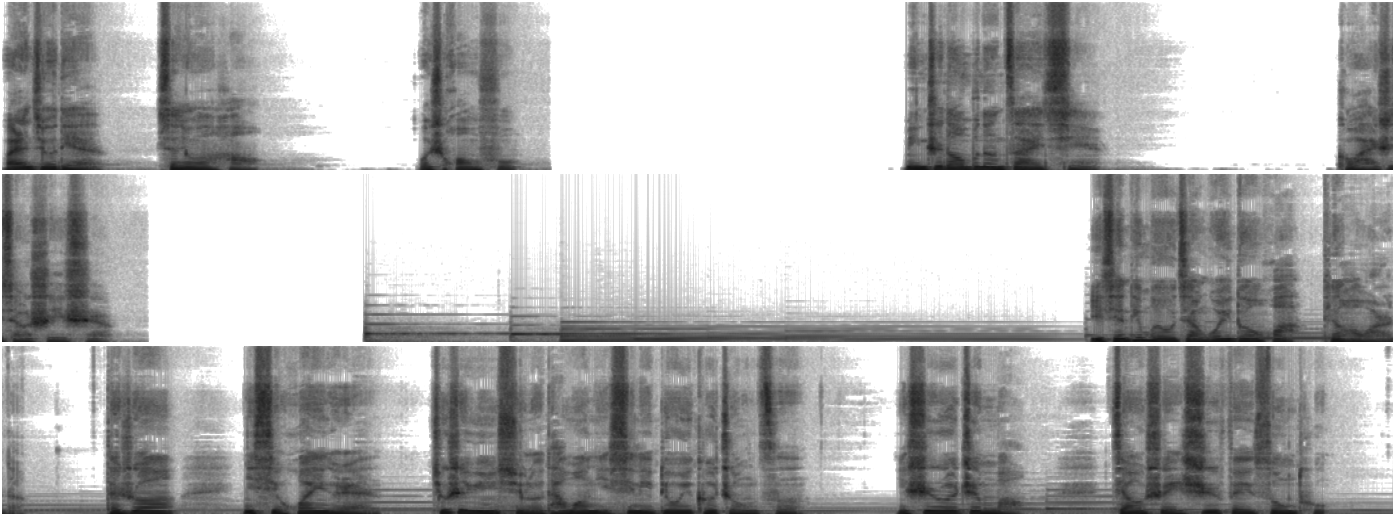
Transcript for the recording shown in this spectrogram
晚上九点，向你问好。我是黄甫。明知道不能在一起，可我还是想试一试。以前听朋友讲过一段话，挺好玩的。他说：“你喜欢一个人，就是允许了他往你心里丢一颗种子，你视若珍宝。”浇水、施肥、松土，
